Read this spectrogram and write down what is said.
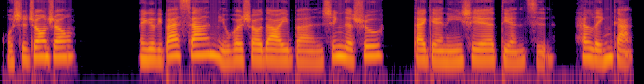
我是中中，每个礼拜三你会收到一本新的书，带给你一些点子和灵感。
